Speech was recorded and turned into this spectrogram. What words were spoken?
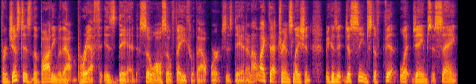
for just as the body without breath is dead, so also faith without works is dead. And I like that translation because it just seems to fit what James is saying.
